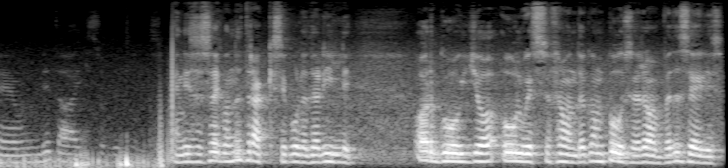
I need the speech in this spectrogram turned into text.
uh, on details of the things. And this second track is called really Orgoglio, always from the composer of the series,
